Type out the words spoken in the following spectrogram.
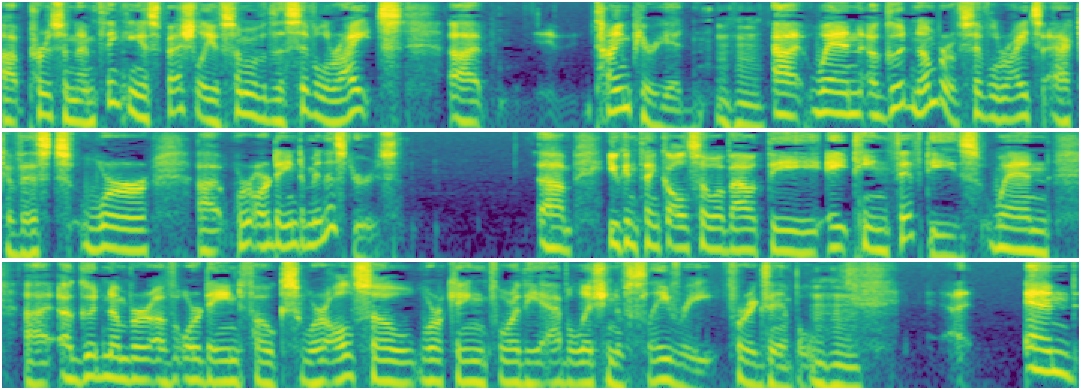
uh, person. I'm thinking especially of some of the civil rights. Uh, time period mm-hmm. uh, when a good number of civil rights activists were uh, were ordained ministers. Um, you can think also about the 1850s when uh, a good number of ordained folks were also working for the abolition of slavery, for example. Mm-hmm. And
